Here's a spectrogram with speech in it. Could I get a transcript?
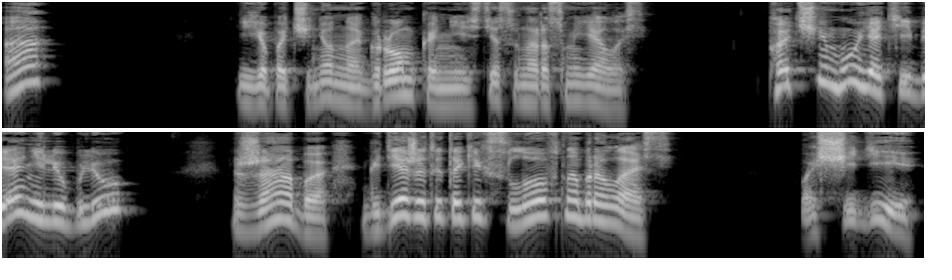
а?» Ее подчиненная громко, неестественно рассмеялась. «Почему я тебя не люблю? Жаба, где же ты таких слов набралась?» «Пощади,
